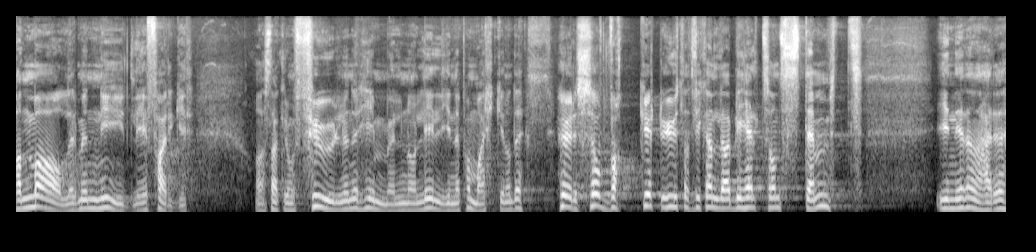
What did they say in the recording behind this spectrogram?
Han maler med nydelige farger. Han snakker om fuglene under himmelen og liljene på marken. og Det høres så vakkert ut at vi kan bli helt sånn stemt inn i denne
